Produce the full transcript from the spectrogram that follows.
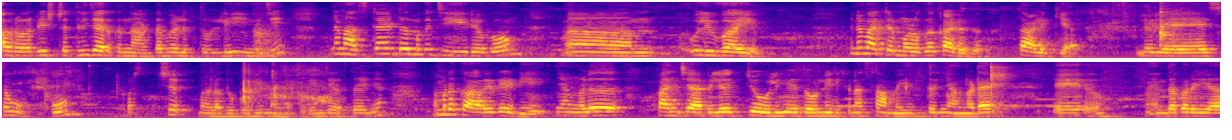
അവരവരുടെ ഇഷ്ടത്തിന് ചേർക്കുന്നതാണ് കേട്ടോ. വെളുത്തുള്ളി ഇഞ്ചി പിന്നെ മസ്റ്റായിട്ട് നമുക്ക് ജീരകവും ഉലുവായും പിന്നെ വറ്റൻമുളക് കടുക് താളിക്കുക. പിന്നെ ലേശം ഉപ്പും കുറച്ച് മുളക് പൊടി മഞ്ഞൾപ്പൊടിയും ചേർത്ത് കഴിഞ്ഞാൽ നമ്മുടെ കറി റെഡിയായി ഞങ്ങൾ പഞ്ചാബിൽ ജോലി ചെയ്തുകൊണ്ടിരിക്കുന്ന സമയത്ത് ഞങ്ങളുടെ എന്താ പറയുക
